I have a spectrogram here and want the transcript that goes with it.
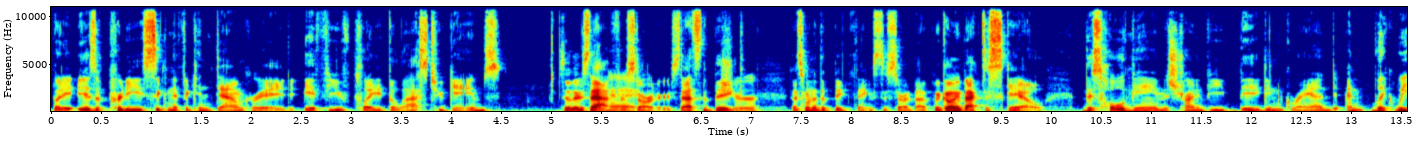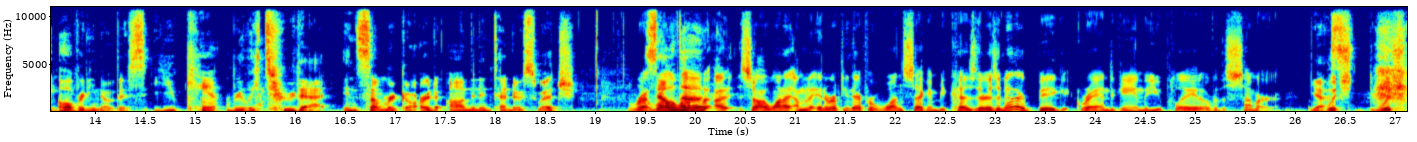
but it is a pretty significant downgrade if you've played the last two games. So there's that Okay. for starters. That's the big Sure. That's one of the big things to start about. But going back to scale, this whole game is trying to be big and grand, and like we already know this, you can't really do that in some regard on the Nintendo Switch. Right. Zelda- Well, I put, I, so I want to. I'm going to interrupt you there for one second because there is another big grand game that you played over the summer. Yes. Which, which,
